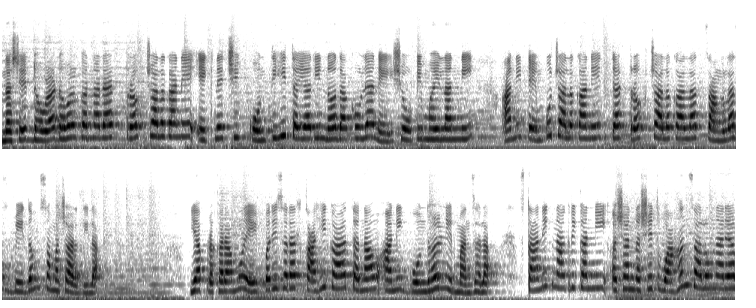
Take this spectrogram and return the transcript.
नशेत ढवळाढवळ करणाऱ्या ट्रक चालकाने ऐकण्याची कोणतीही तयारी न दाखवल्याने शेवटी महिलांनी आणि टेम्पो चालकाने त्या ट्रक चालकाला चांगलाच बेदम समाचार दिला. या प्रकारामुळे परिसरात काही काळ तणाव आणि गोंधळ निर्माण झाला. स्थानिक नागरिकांनी अशा नशेत वाहन चालवणाऱ्या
